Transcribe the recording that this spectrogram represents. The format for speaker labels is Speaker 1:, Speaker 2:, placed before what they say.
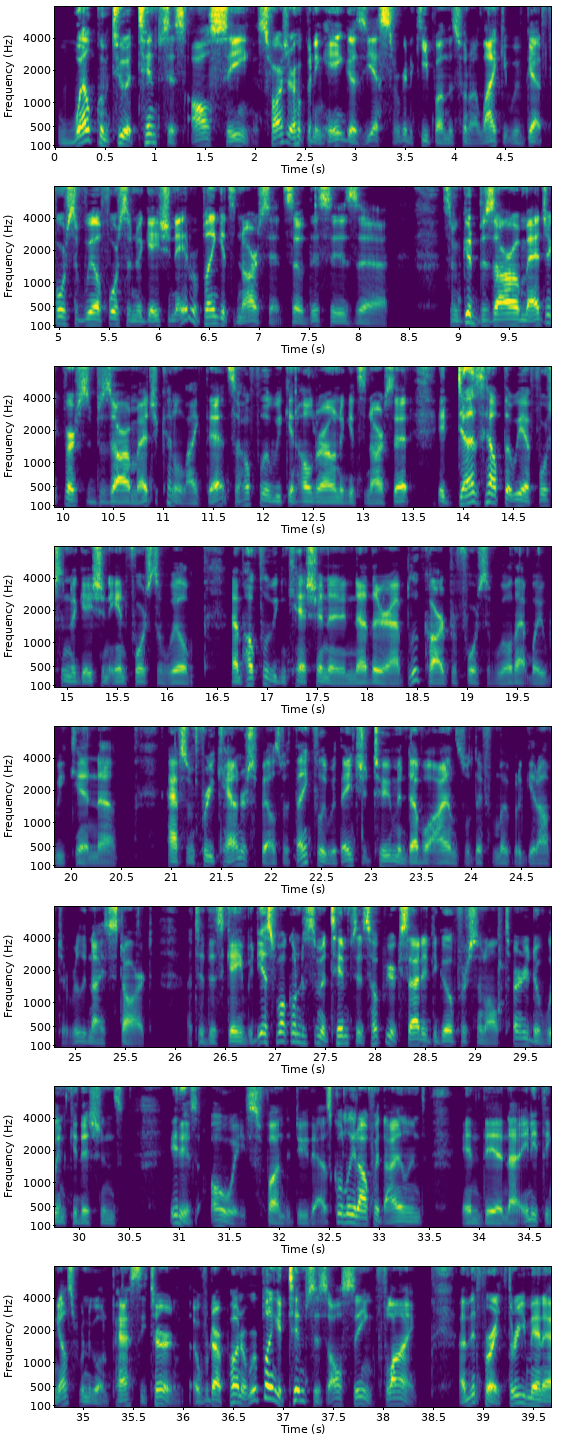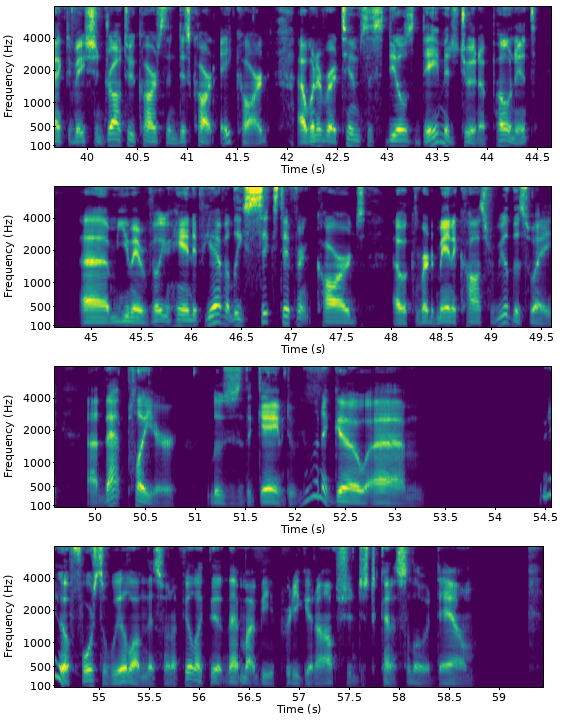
Speaker 1: Welcome to Atemsis All Seeing. As far as our opening hand goes, yes, we're going to keep on this one. I like it. We've got Force of Will, Force of Negation, and we're playing against Narset. So this is uh, some good Bizarro Magic versus Bizarro Magic. Kind of like that. So hopefully we can hold our own against Narset. It does help that we have Force of Negation and Force of Will. Um, hopefully we can cash in another uh, blue card for Force of Will. That way we can uh, have some free counter spells. But thankfully, with Ancient Tomb and Double Islands, we'll definitely be able to get off to a really nice start uh, to this game. But yes, welcome to some Atemsis. Hope you're excited to go for some alternative win conditions. It is always fun to do that. Let's go lead off with Island, and then uh, anything else, we're going to go and pass the turn over to our opponent. We're playing Atemsis, All Seeing, Flying. And then for a three mana activation, draw two cards, then discard a card. Uh, whenever Atemsis deals damage to an opponent, um, you may reveal your hand. If you have at least six different cards uh, with converted mana cost revealed this way, uh, that player loses the game. Do we want to go? Um, we need to go Force of Will on this one. I feel like that that might be a pretty good option just to kind of slow it down.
